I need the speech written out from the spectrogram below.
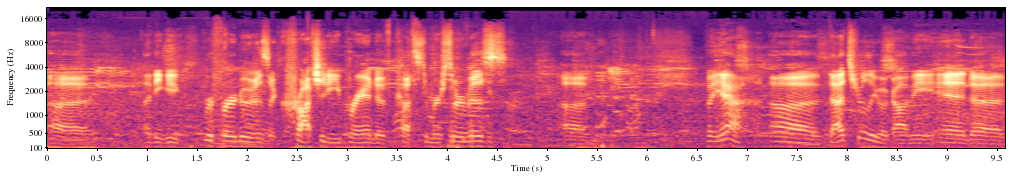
uh, i think he referred to it as a crotchety brand of customer service um, but yeah, uh, that's really what got me. And uh,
